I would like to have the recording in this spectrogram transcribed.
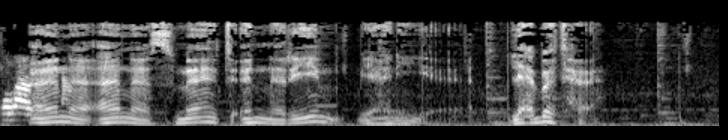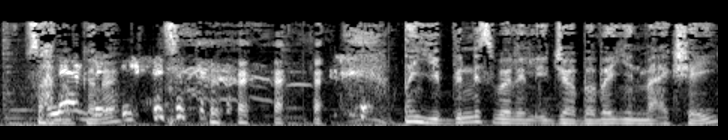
واضح أنا أنا سمعت إن ريم يعني لعبتها صح الكلام؟ طيب بالنسبة للإجابة بين معك شيء؟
